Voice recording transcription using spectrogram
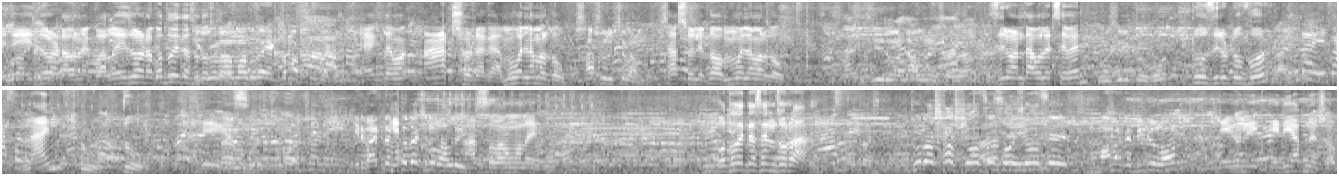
এই যে এই জোড়াটা অনেক ভালো। এই জোড়াটা কত দিতেছে দোস্ত? একদম আটশো টাকা। মোবাইল নাম্বার কও? সাতশো কও? মোবাইল নাম্বার কও? Zero one double eight seven. Two zero two four. Nine. Two. ঠিক আছে। ছিল? ভালোই। আসসালামু আলাইকুম। কত দিতেছেন জোড়া? জোড়া সাতশো আছে ছয়শো আছে। কাছে ভিডিও লন। এগুলি এদি আপনার সব।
